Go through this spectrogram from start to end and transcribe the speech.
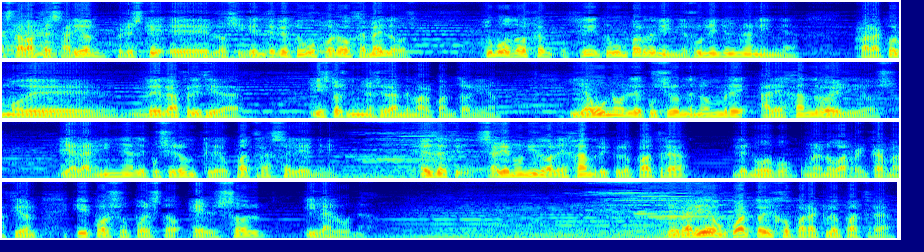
Estaba Cesarión, pero es que eh, lo siguiente que tuvo fueron gemelos. Tuvo dos, sí, tuvo un par de niños, un niño y una niña, para colmo de, de la felicidad. Y estos niños eran de Marco Antonio. Y a uno le pusieron de nombre Alejandro Helios, y a la niña le pusieron Cleopatra Selene. Es decir, se habían unido Alejandro y Cleopatra, de nuevo, una nueva reencarnación, y por supuesto, el Sol y la Luna. Llegaría un cuarto hijo para Cleopatra,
